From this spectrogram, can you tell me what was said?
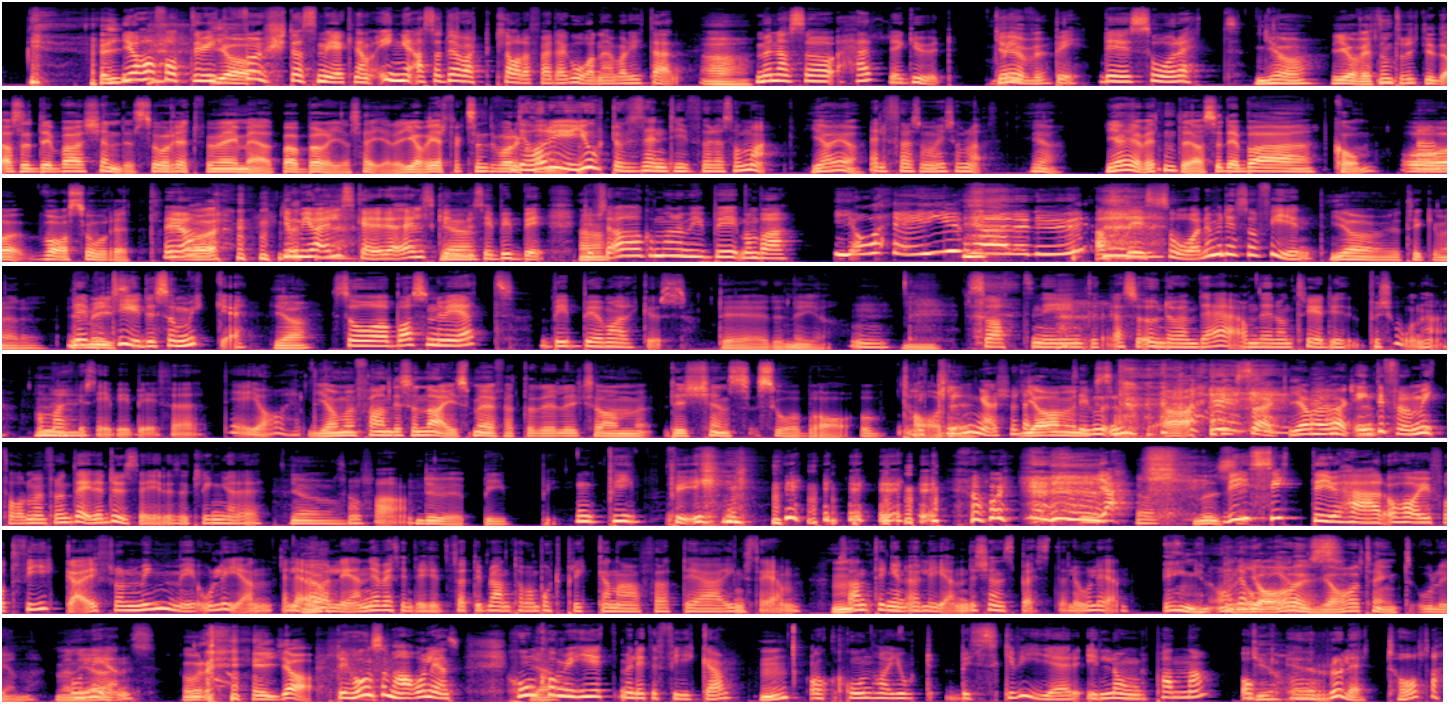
Jag har fått mitt Ja. första smeknamn. Ingen, alltså det har varit Klara färdiga gå när jag var liten. Ah. Men alltså herregud. Bibi, det är så rätt. Ja, jag vet inte riktigt, alltså det bara kändes så rätt för mig med att bara börja säga det. Jag vet faktiskt inte vad det Det har du ju gjort också sen typ förra sommaren. Ja, ja, Eller förra sommaren i somras. ja. Ja, jag vet inte, alltså det bara kom och Ja. var så rätt. Ja. Jo men jag älskar det, jag älskar när Ja. du säger Bibi. Typ Ja. så ah god morgon Bibi. Man bara, ja hej, hur är det nu? Alltså det är så, nej men det är så fint. ja, jag tycker med det. Det, mysigt. betyder så mycket. Ja, Så bara så ni vet, Bibi och Marcus. Det är det nya. Mm. Så att ni inte alltså, undrar vem det är, om det är någon tredje person här. Om Marcus säger Bibi, för det är jag helt Ja, men fan det är så nice med för att det är liksom, det känns så bra att ta Det klingar så rätt Ja, men exakt. Ja, exakt. Ja, men verkligen. Inte från mitt håll, men från dig. När du säger det så klingar det Ja, som fan. du är Bibi. Oj. ja, Mysigt. vi sitter ju här och har ju fått fika ifrån Mimmi Åhlén. Eller Ja. Öhlén, jag vet inte riktigt. För att ibland tar man bort prickarna för att det är Instagram. Mm. Så antingen Öhlén, det känns bäst, eller Åhlén. Ingen aning. Eller Jag, har tänkt Åhlén. Åhléns. Jag, ja. Det är hon som har Åhléns. Hon Ja. kom ju hit med lite fika. Mm. Och hon har gjort biskvier i långpanna. Och Jaha. rullettårta.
